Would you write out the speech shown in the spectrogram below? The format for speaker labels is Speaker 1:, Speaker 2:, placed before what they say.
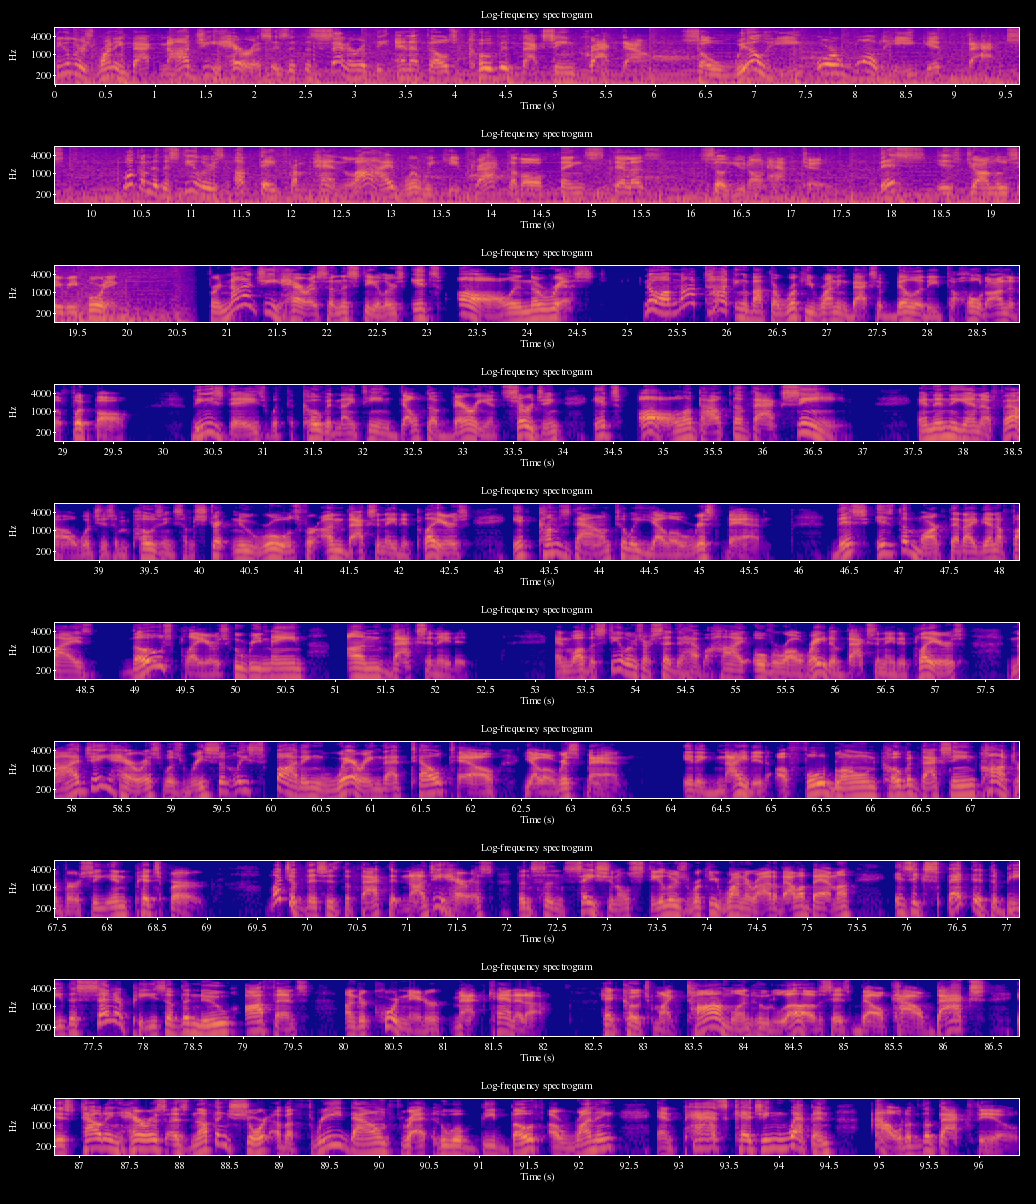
Speaker 1: Steelers running back Najee Harris is at the center of the NFL's COVID vaccine crackdown. So, will he or won't he get vaxxed? Welcome to the Steelers update from Penn Live, where we keep track of all things Steelers so you don't have to. This is John Luciew reporting. For Najee Harris and the Steelers, it's all in the wrist. No, I'm not talking about the rookie running back's ability to hold on to the football. These days, with the COVID 19 Delta variant surging, it's all about the vaccine. And in the NFL, which is imposing some strict new rules for unvaccinated players, it comes down to a yellow wristband. This is the mark that identifies those players who remain unvaccinated. And while the Steelers are said to have a high overall rate of vaccinated players, Najee Harris was recently spotting wearing that telltale yellow wristband. It ignited a full blown COVID vaccine controversy in Pittsburgh. Much of this is the fact that Najee Harris, the sensational Steelers rookie runner out of Alabama, is expected to be the centerpiece of the new offense under coordinator Matt Canada. Head coach Mike Tomlin, who loves his bell cow backs, is touting Harris as nothing short of a three down threat who will be both a running and pass catching weapon out of the backfield.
